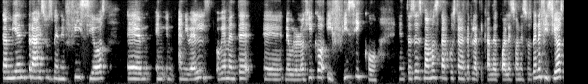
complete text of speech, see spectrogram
también trae sus beneficios em, en, a nivel, obviamente, eh, neurológico y físico. Entonces vamos a estar justamente platicando de cuáles son esos beneficios,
